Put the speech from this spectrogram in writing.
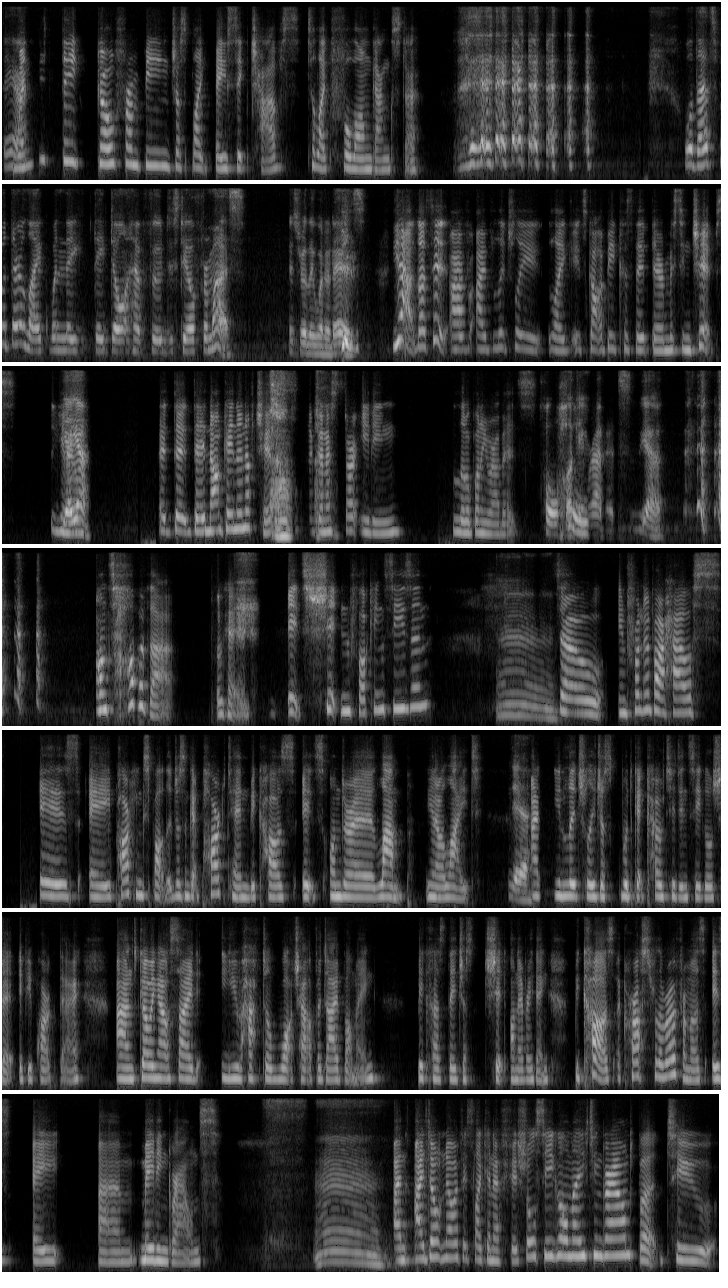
they are. when did they go from being just like basic chavs to like full on gangster? well, that's what they're like when they they don't have food to steal from us. Is really what it is. Yeah, that's it. I've I've literally like it's got to be because they they're missing chips. You yeah, know? yeah. Uh, They they're not getting enough chips. they're gonna start eating little bunny rabbits. Whole fucking Whole. rabbits. Yeah. On top of that, okay, it's shit and fucking season. Mm. So in front of our house is a parking spot that doesn't get parked in because it's under a lamp, you know, light. Yeah. And you literally just would get coated in seagull shit if you parked there. and going outside, you have to watch out for dive bombing because they just shit on everything. Because across the road from us is a um, mating grounds. Mm. And I don't know if it's like an official seagull mating ground, but to,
